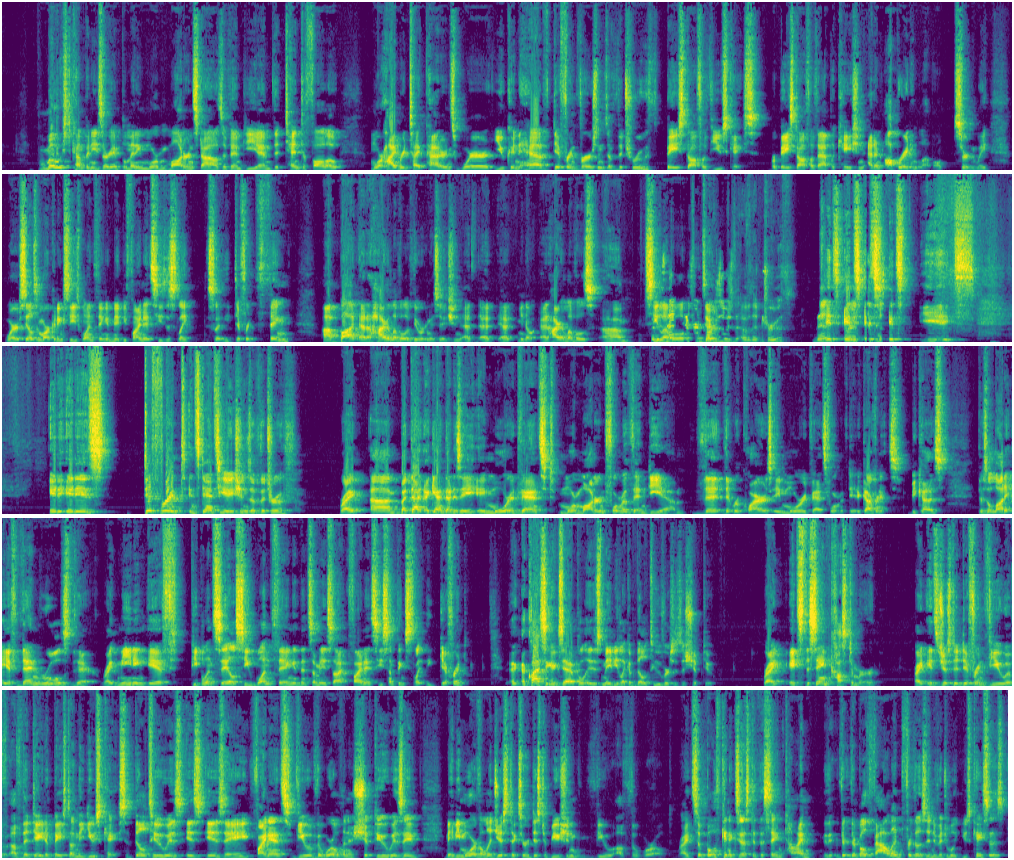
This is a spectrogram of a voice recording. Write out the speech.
Most companies are implementing more modern styles of MDM that tend to follow more hybrid type patterns where you can have different versions of the truth based off of use case or based off of application at an operating level, certainly, where sales and marketing sees one thing and maybe finance sees a slight, slightly different thing. Uh, but at a higher level of the organization, at, at, at you know at higher levels, um, C level, different versions of the truth. Then? It's it's it's it's it's it, it is different instantiations of the truth right? Um, but that again, that is a, a more advanced, more modern form of MDM that that requires a more advanced form of data governance because there's a lot of if then rules there, right? Meaning if people in sales see one thing and then somebody in finance sees something slightly different. A, a classic example is maybe like a bill to versus a ship to, right? It's the same customer, right? It's just a different view of, of the data based on the use case. Bill to is is is a finance view of the world, and a ship to is a maybe more of a logistics or a distribution view of the world, right? So both can exist at the same time. They're, both valid for those individual use cases.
